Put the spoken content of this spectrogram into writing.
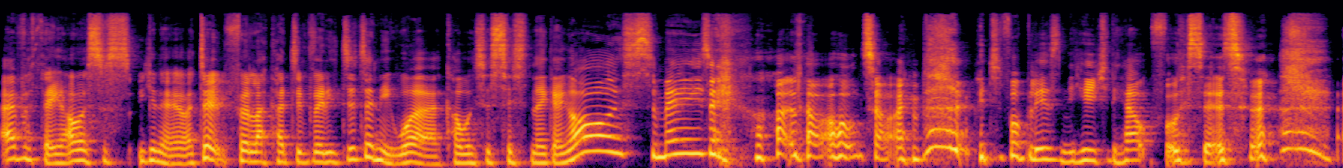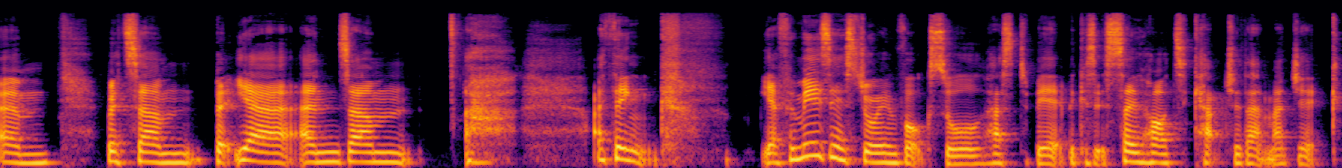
everything. I was just, you know, I don't feel like I did really did any work. I was just sitting there going, "Oh, this is amazing" the whole time, which probably isn't hugely helpful, is it? um, but um, but yeah, and um, I think yeah, for me as a historian, Vauxhall has to be it because it's so hard to capture that magic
